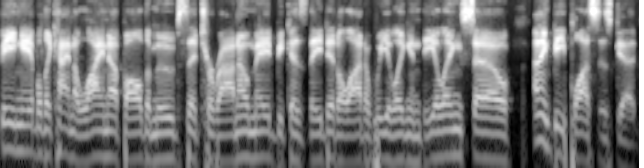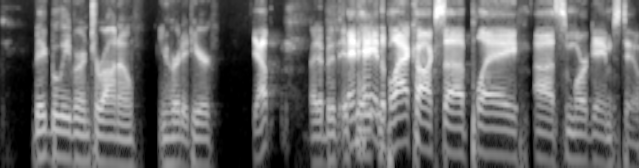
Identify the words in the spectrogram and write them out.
being able to kind of line up all the moves that Toronto made because they did a lot of wheeling and dealing. So I think B plus is good. Big believer in Toronto. You heard it here. Yep. Right, and they, hey, the Blackhawks uh, play uh, some more games too.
